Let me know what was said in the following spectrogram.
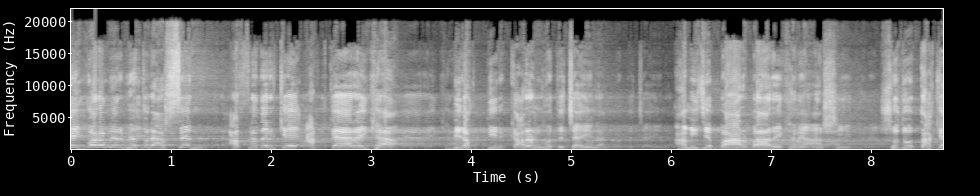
এই গরমের ভেতরে আসছেন, আপনাদেরকে আটকায় রাইখা বিরক্তির কারণ হতে চাই না। আমি যে বারবার এখানে আসি, শুধু তাকে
